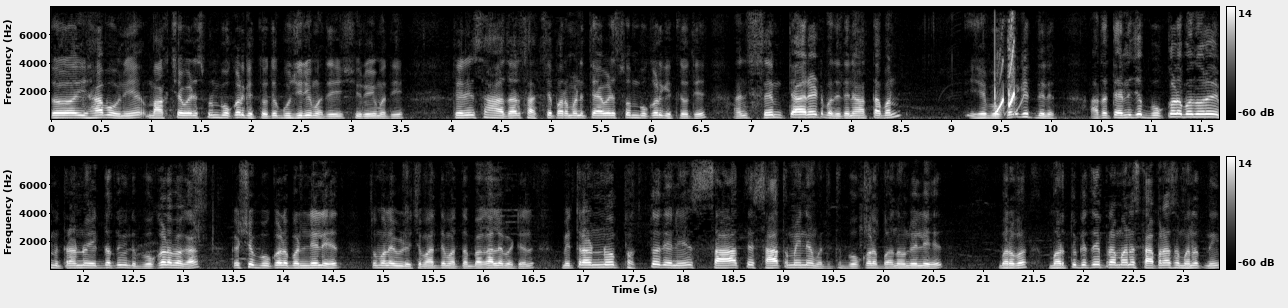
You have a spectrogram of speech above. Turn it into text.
तर ह्या भाऊने मागच्या वेळेस पण बोकड घेतले होते गुजरीमध्ये शिरोईमध्ये त्याने सहा हजार सातशे प्रमाणे त्यावेळेस पण बोकड घेतले होते. आणि सेम त्या रेटमध्ये त्याने आता पण हे बोकड घेतलेले आहेत. आता त्याने जे बोकड बनवले मित्रांनो एकदा तुम्ही ते बोकड बघा कसे बोकड बनलेले आहेत. तुम्हाला व्हिडिओच्या माध्यमातून बघायला भेटेल. मित्रांनो फक्त त्याने सहा ते सात महिन्यामध्ये ते बोकड बनवलेले आहेत. बरोबर? मर्तुकीचे प्रमाण स्थापना असं म्हणत नाही.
